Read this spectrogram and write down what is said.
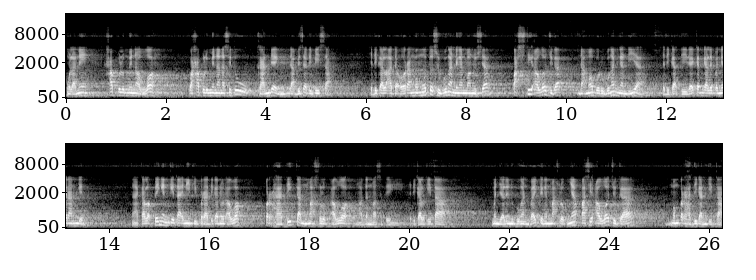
Mulane hablum minallah wa hablum minanas itu gandeng, tidak bisa dipisah. Jadi kalau ada orang memutus hubungan dengan manusia, pasti Allah juga tidak mau berhubungan dengan dia. Jadi kak kan kali pangeran Nah, kalau pengen kita ini diperhatikan oleh Allah, perhatikan makhluk Allah ngoten maksudnya. Jadi kalau kita menjalin hubungan baik dengan makhluknya, pasti Allah juga memperhatikan kita,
